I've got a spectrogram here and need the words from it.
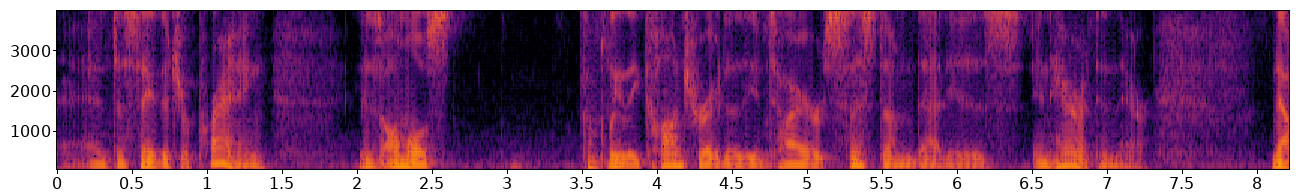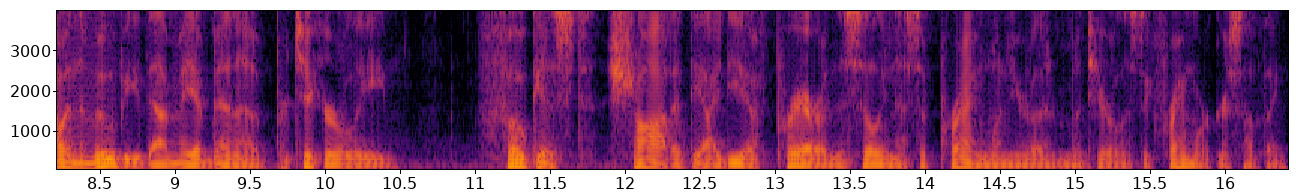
and to say that you're praying is almost completely contrary to the entire system that is inherent in there. Now in the movie that may have been a particularly focused shot at the idea of prayer and the silliness of praying when you're in a materialistic framework or something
